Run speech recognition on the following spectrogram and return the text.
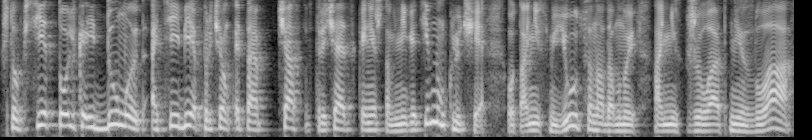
что все только и думают о тебе. Причем это часто встречается, конечно, в негативном ключе. Вот они смеются надо мной, они желают мне зла,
